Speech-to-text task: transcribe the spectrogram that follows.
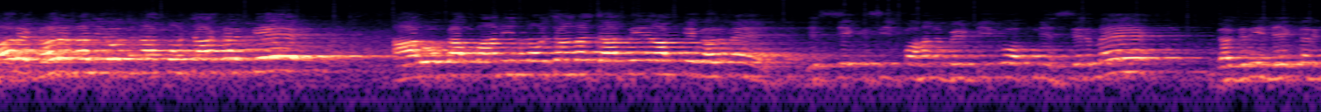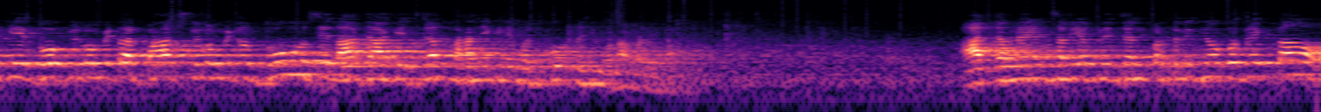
हर घर नल योजना पहुँचा करके आरओ का पानी पहुंचाना चाहते हैं आपके घर में, जिससे किसी बहन बेटी को अपने सिर में गगरी लेकर के दो किलोमीटर, पाँच किलोमीटर दूर से ला जाके जल बहाने के लिए मजबूर नहीं होना पड़ेगा। आज जब मैं इन सभी अपने जनप्रतिनिधियों को देखता हूँ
